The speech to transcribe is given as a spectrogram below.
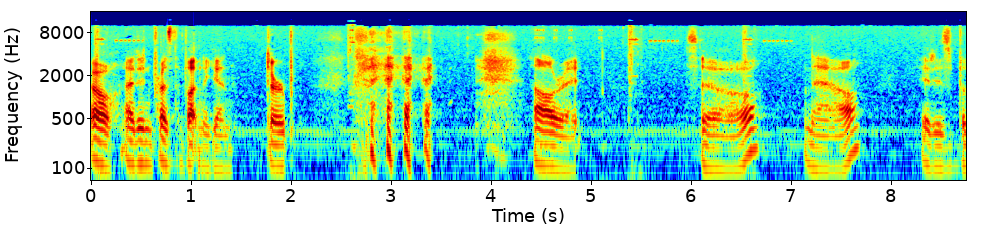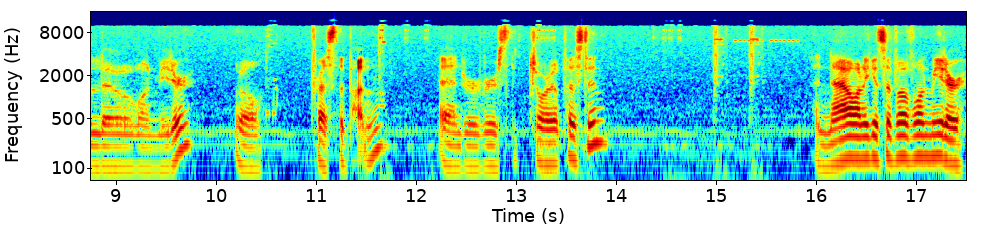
Oh, I didn't press the button again. Derp. Alright. So, now it is below one meter. We'll press the button and reverse the tutorial piston. And now when it gets above one meter,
